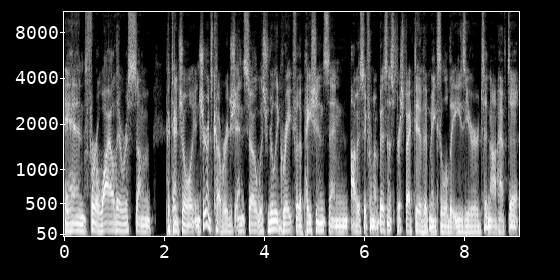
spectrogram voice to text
And for a while there was some potential insurance coverage. And so it was really great for the patients. And obviously, from a business perspective, it makes it a little bit easier to not have to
